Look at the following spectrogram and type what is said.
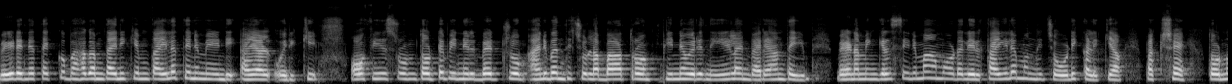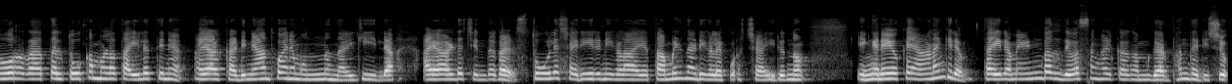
വീടിന്റെ തെക്കുഭാഗം തനിക്കും തൈലത്തിനും വേണ്ടി അയാൾ ഒരുക്കി. ഓഫീസ് റൂം തൊട്ട് പിന്നിൽ ബെഡ്റൂം അനുബന്ധിച്ചുള്ള ബാത്റൂം പിന്നെ ഒരു നീളൻ വരാന്തയും. വേണമെങ്കിൽ സിനിമാ മോഡലിൽ തൈലം ഒന്നിച്ച് ഓടിക്കളിക്കാം. പക്ഷേ തൊണ്ണൂറ് റാത്തൽ തൂക്കമുള്ള തൈലത്തിന് അയാൾ കഠിനാധ്വാനമൊന്നും നൽകിയില്ല. അയാളുടെ ചിന്തകൾ സ്ഥൂല ശരീരണികളായ തമിഴ് നടികളെക്കുറിച്ചായിരുന്നു. ഇങ്ങനെയൊക്കെ ആണെങ്കിലും തൈലം എൺപത് ദിവസങ്ങൾക്കകം ഗർഭം ധരിച്ചു.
